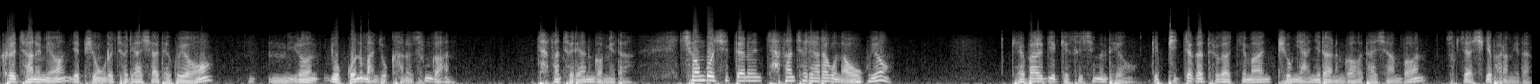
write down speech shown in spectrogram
그렇지 않으면 이제 비용으로 처리하셔야 되고요. 음, 이런 요건을 만족하는 순간 자산 처리하는 겁니다. 시험 보실 때는 자산 처리하라고 나오고요. 개발비 이렇게 쓰시면 돼요. 이게 빗자가 들어갔지만 비용이 아니라는 거 다시 한번 숙지하시기 바랍니다.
